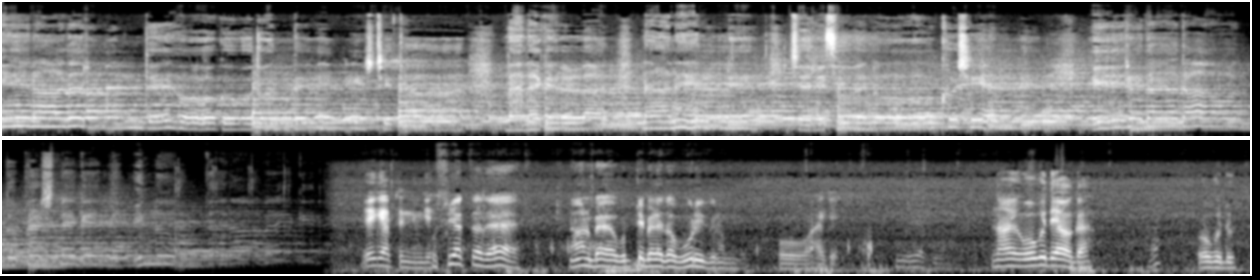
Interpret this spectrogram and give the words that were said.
ಏನಾದರೂ ಮುಂದೆ ಹೋಗುವುದೊಂದೇ ನಿಶ್ಚಿತ. ನನಗೆಲ್ಲ ನಾನೆಲ್ಲಿ ಚಲಿಸುವೆನು ಖುಷಿಯಲ್ಲಿ, ಈ ಹೃದಯದ ಹೇಗೆ ಆಗ್ತದೆ ನಿಮಗೆ? ಖುಷಿ ಆಗ್ತದೆ. ನಾನು ಬೆ ಹುಟ್ಟಿ ಬೆಳೆದ ಊರಿದ್ದು ನಮ್ಮದು ಓ ಹಾಗೆ. ನಾವು ಹೋಗುದು ಯಾವಾಗ? ಹೋಗುದು.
